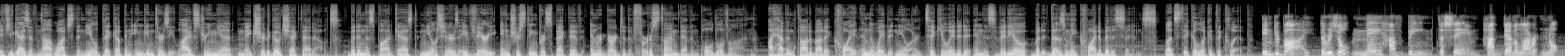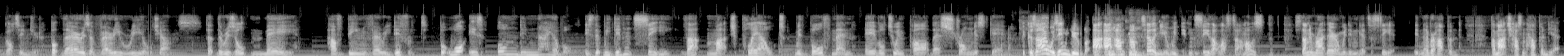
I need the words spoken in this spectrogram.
If you guys have not watched the Neil Pickup and Engin Terzi live stream yet, make sure to go check that out. But in this podcast, Neil shares a very interesting perspective in regard to the first time Devon pulled Levan. I haven't thought about it quite in the way that Neil articulated it in this video, but it does make quite a bit of sense. Let's take a look at the clip. In Dubai, the result may have been the same had Devon Larratt not got injured, but there is a very real chance that the result may have been very different. But what is undeniable is that we didn't see that match play out with both men able to impart their strongest game. Because I was in Dubai, I, I, I'm, I'm telling you, we didn't see that last time. I was standing right there and we didn't get to see it. It never happened. The match hasn't happened yet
